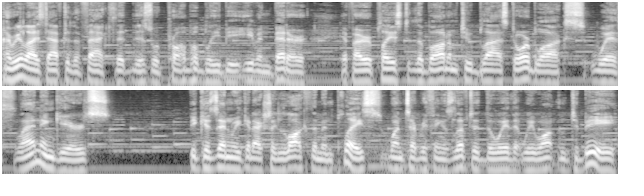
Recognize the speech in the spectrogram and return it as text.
I realized after the fact that this would probably be even better if I replaced the bottom two blast door blocks with landing gears, because then we could actually lock them in place once everything is lifted the way that we want them to be,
